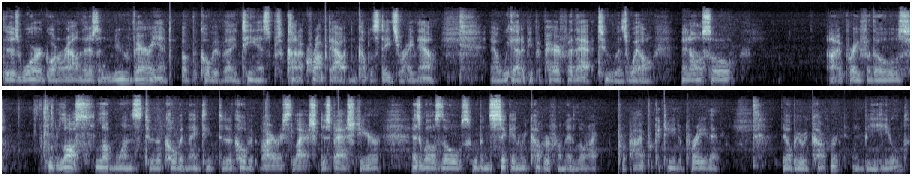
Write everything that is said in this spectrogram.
there's word going around there's a new variant of the COVID-19 that's kind of cropped out in a couple of states right now, and we got to be prepared for that too as well. And also, I pray for those who lost loved ones to the COVID 19 to the COVID virus last this past year, as well as those who've been sick and recovered from it. Lord, I, I continue to pray that they'll be recovered and be healed,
